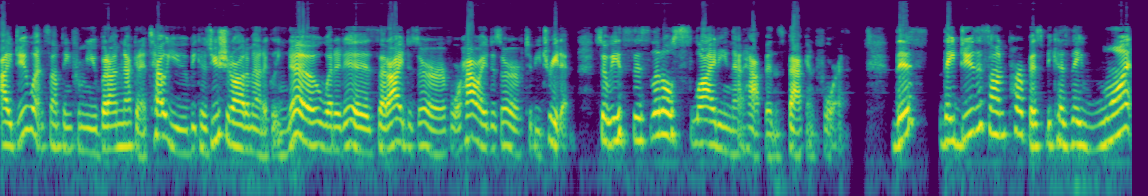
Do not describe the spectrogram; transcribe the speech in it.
I do want something from you, but I'm not going to tell you because you should automatically know what it is that I deserve or how I deserve to be treated." So it's this little sliding that happens back and forth. This they do this on purpose because they want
